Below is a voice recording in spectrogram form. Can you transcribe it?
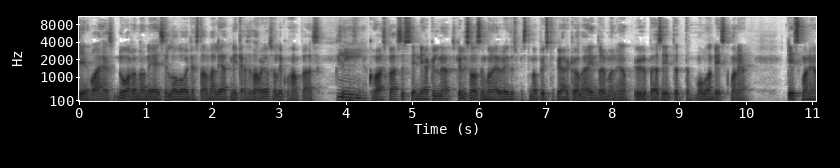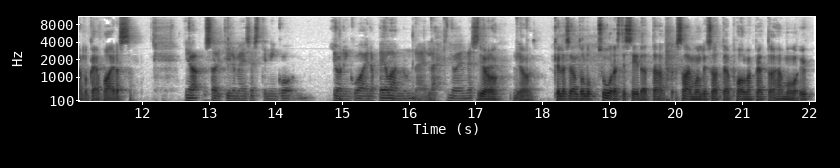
siinä vaiheessa nuorena niin ei sillä ollut oikeastaan väliä, että mikä se tarjous oli, kunhan, pääsi, niin. kunhan olisi päässyt sinne. Ja kyllä, kyllä se on semmoinen yritys, mistä mä pystyn vieläkin olemaan intoimainen ja ylpeä siitä, että mulla on Discmania, Discmania lukee paidassa. Ja sä olit ilmeisesti niin kuin, jo niin kuin aina pelannut näillä jo ennestään. Joo, niin joo. Kyllä se on tullut suuresti siitä, että Simon Lisotte ja Paul McBeth on ihan mun y-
